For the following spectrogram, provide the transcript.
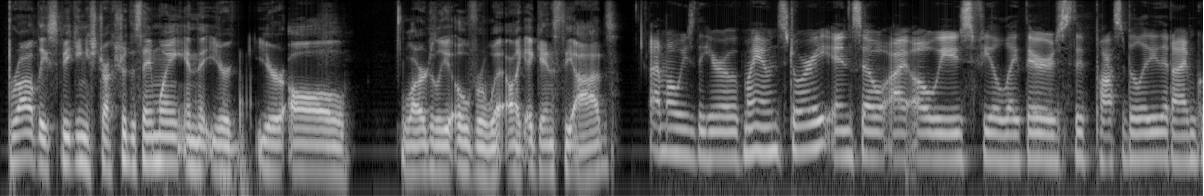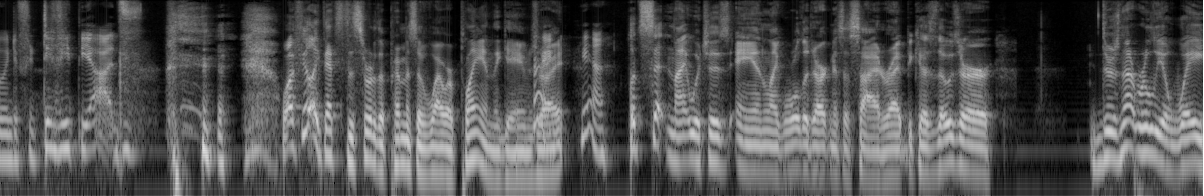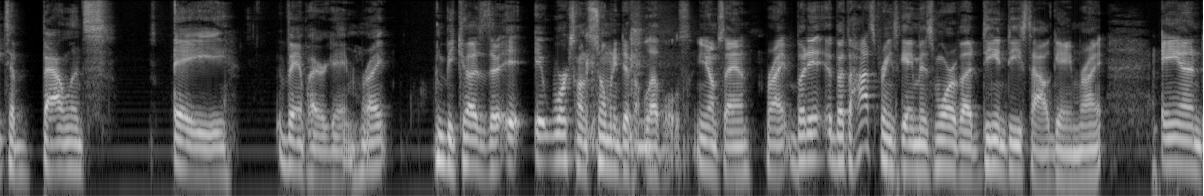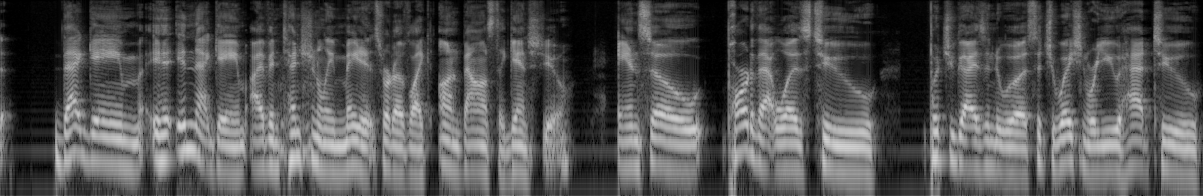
broadly speaking structured the same way in that you're you're all largely over like against the odds? I'm always the hero of my own story, and so I always feel like there's the possibility that I'm going to f- defeat the odds. well, I feel like that's the sort of the premise of why we're playing the games, right? right? Yeah. Let's set Night Witches and like World of Darkness aside, right? Because those are there's not really a way to balance a vampire game, right? Because there, it, it works on so many different levels. You know what I'm saying, right? But it, but the Hot Springs game is more of a D and D style game, right? And that game in that game i've intentionally made it sort of like unbalanced against you and so part of that was to put you guys into a situation where you had to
